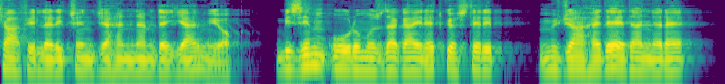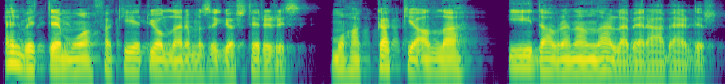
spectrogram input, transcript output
Kâfirler için cehennemde yer mi yok? Bizim uğrumuzda gayret gösterip mücahede edenlere elbette muvaffakiyet yollarımızı gösteririz. Muhakkak ki Allah iyi davrananlarla beraberdir.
